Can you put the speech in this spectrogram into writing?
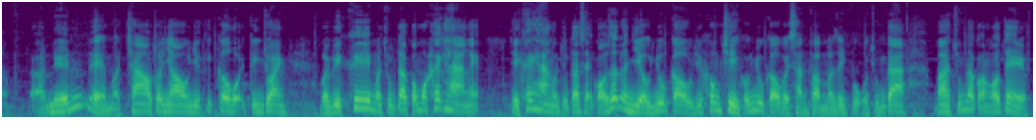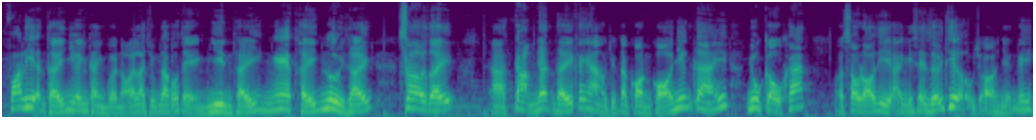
uh, đến để mà trao cho nhau những cái cơ hội kinh doanh bởi vì khi mà chúng ta có một khách hàng ấy thì khách hàng của chúng ta sẽ có rất là nhiều nhu cầu chứ không chỉ có nhu cầu về sản phẩm và dịch vụ của chúng ta mà chúng ta còn có thể phát hiện thấy như anh Thành vừa nói là chúng ta có thể nhìn thấy, nghe thấy, ngửi thấy, sờ thấy, à, cảm nhận thấy khách hàng của chúng ta còn có những cái nhu cầu khác. Và sau đó thì anh ấy sẽ giới thiệu cho những cái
